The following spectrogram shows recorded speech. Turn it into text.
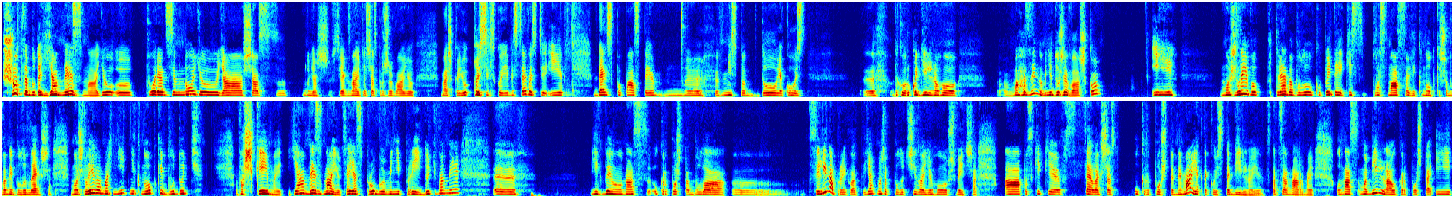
Що це буде, я не знаю. Е, Поряд зі мною я зараз, ну я ж, як знають, я зараз проживаю, мешкаю сільської місцевості і десь попасти е, в місто до якогось е, такого рукодільного магазину мені дуже важко. І, можливо, треба було купити якісь пластмасові кнопки, щоб вони були легше. Можливо, магнітні кнопки будуть важкими. Я не знаю. Це я спробую, мені прийдуть вони. Е, Якби у нас Укрпошта була е, в селі, наприклад, я б, може, отримала його швидше. А оскільки в селах зараз Укрпошти немає, як такої стабільної, стаціонарної, у нас мобільна Укрпошта і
